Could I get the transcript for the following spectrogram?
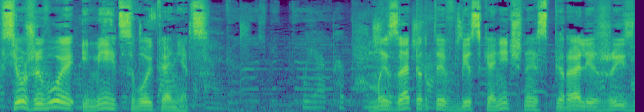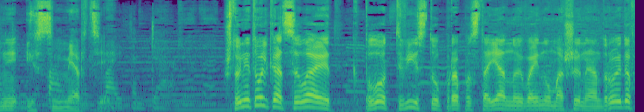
«Все живое имеет свой конец». Мы заперты в бесконечной спирали жизни и смерти. Что не только отсылает к плод-твисту про постоянную войну машин и андроидов,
